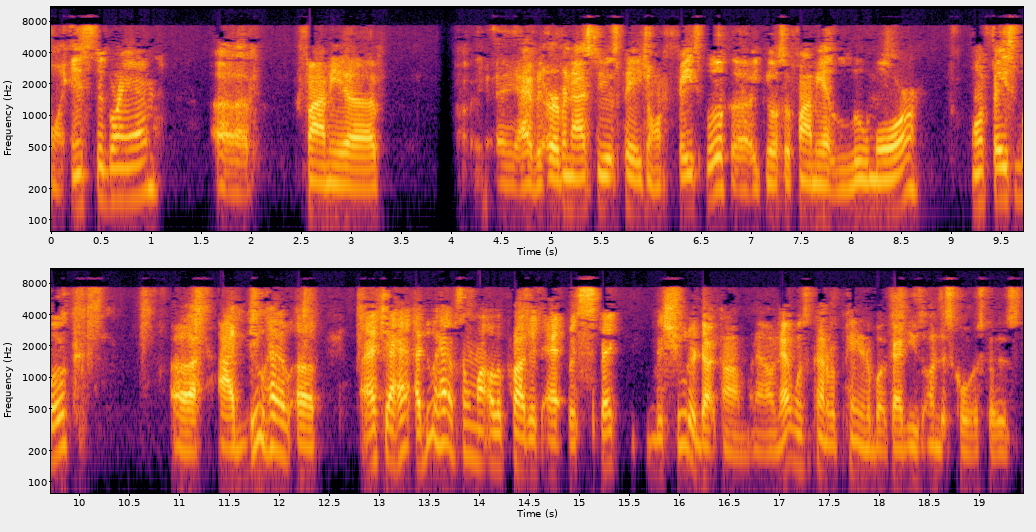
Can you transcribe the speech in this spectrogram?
On Instagram, uh, find me, uh, I have an Urban Eyez Studios page on Facebook. Uh, you can also find me at Lou Moore on Facebook. Uh, I do have, uh, actually, I, ha- I do have some of my other projects at respecttheshooter.com. Now, that was kind of a pain in the butt. I had to use underscores because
